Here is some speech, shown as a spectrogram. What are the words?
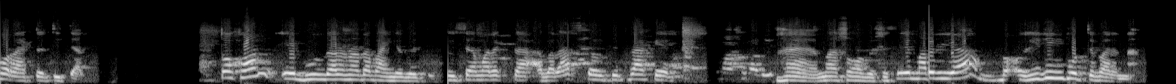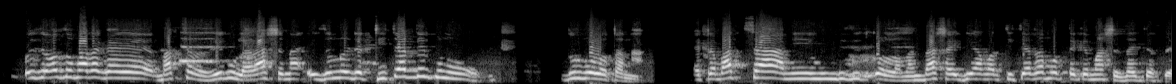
পড়া একটা টিচার তখন এই ভুল ধারণাটা ভাঙে যেত। আমার একটা, আবার আজকে হচ্ছে প্রাকের হ্যাঁ মা সমাবেশ হয়েছে এই মারিয়া রিডিং পড়তে পারে না। ওই যে অত পাড়া গায়ে বাচ্চারা রেগুলার আসে না এই জন্য এটা টিচারদের কোনো দুর্বলতা না। একটা বাচ্চা আমি হোম ভিজিট করলাম, আমি বাসায় গিয়ে আমার টিচাররা প্রত্যেকে মাসে যাইতেছে।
